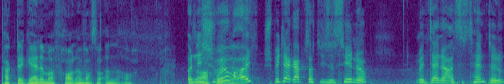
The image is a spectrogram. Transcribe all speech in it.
packt er gerne mal Frauen einfach so an auch. Und Also ich auch, wo schwöre euch, später gab es doch diese Szene mit deiner Assistentin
